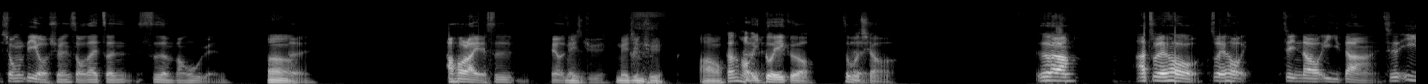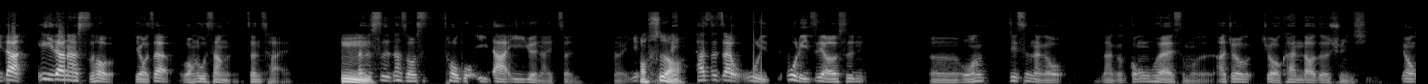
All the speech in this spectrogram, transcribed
兄弟有选手在争私人防护员。嗯，对。啊，后来也是没有进去，没进去。好，刚好一对一个哦，这么巧。对啊，啊，最后最后进到义大，其实义大义大那时候有在网络上征才，嗯，但是是那时候是透过义大医院来征。哦，是哦，他是在物理物理治疗师，呃，我忘记是哪个哪个工会还是什么的啊，就就有看到这个讯息，用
